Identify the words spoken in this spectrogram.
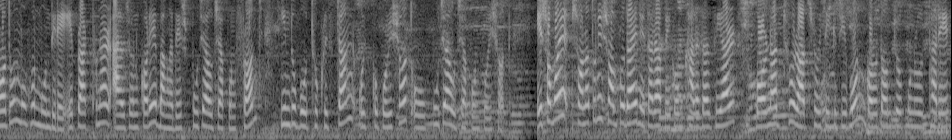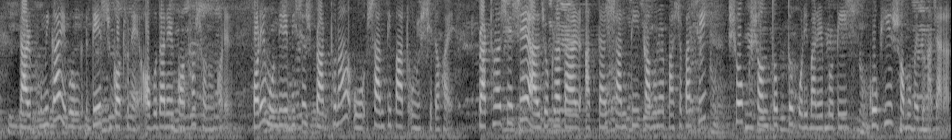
মদন মোহন মন্দিরে এ প্রার্থনার আয়োজন করে বাংলাদেশ পূজা উদযাপন ফ্রন্ট, হিন্দু বৌদ্ধ খ্রিস্টান ঐক্য পরিষদ ও পূজা উদযাপন পরিষদ। এ সময় সনাতনী সম্প্রদায় নেতারা বেগম খালেদা জিয়ার বর্ণাঢ্য রাজনৈতিক জীবন, গণতন্ত্র পুনরুদ্ধারে তার ভূমিকা এবং দেশ গঠনে অবদানের কথা স্মরণ করেন। পরে মন্দিরে বিশেষ প্রার্থনা ও শান্তিপাঠ অনুষ্ঠিত হয়। প্রার্থনা শেষে আয়োজকরা তার আত্মার শান্তি কামনার পাশাপাশি শোক সন্তপ্ত পরিবারের প্রতি গভীর সমবেদনা জানান।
